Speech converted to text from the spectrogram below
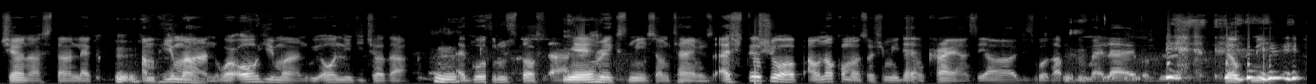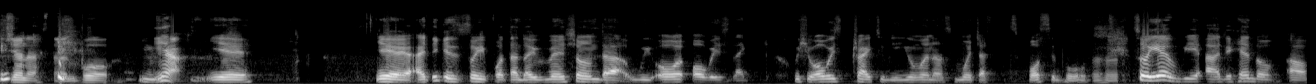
Do you understand? Like Mm. I'm human. We're all human. We all need each other. Mm. I go through stuff that Yeah. breaks me sometimes. I still show up. I will not come on social media and cry and say, "Oh, this is what happened in my life." Help me. Do you understand? But Mm. yeah, Yeah. Yeah, I think it's so important that you mentioned that we all always like we should always try to be human as much as possible. Mhm. So yeah, we are at the end of our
